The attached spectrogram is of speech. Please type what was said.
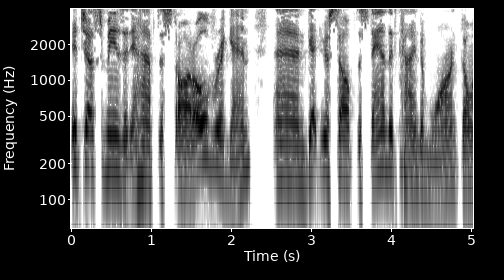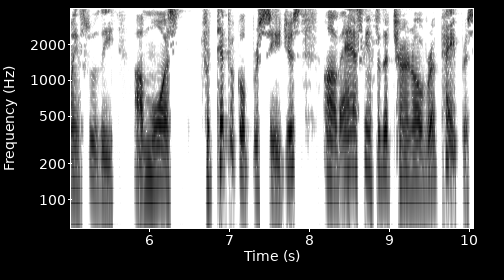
It just means that you have to start over again and get yourself the standard kind of warrant going through the uh, more typical procedures of asking for the turnover of papers.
